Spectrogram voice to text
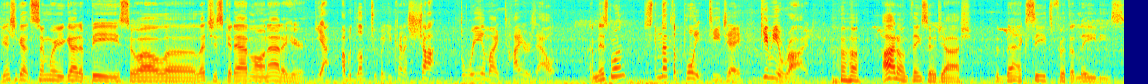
Guess you got somewhere you gotta be, so I'll uh, let you skedaddle on out of here. Yeah, I would love to, but you kind of shot three of my tires out. I missed one? It's not the point, TJ. Give me a ride. I don't think so, Josh. The back seat's for the ladies.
